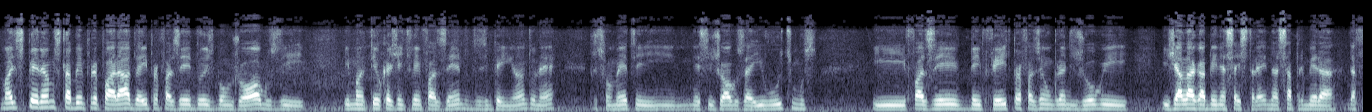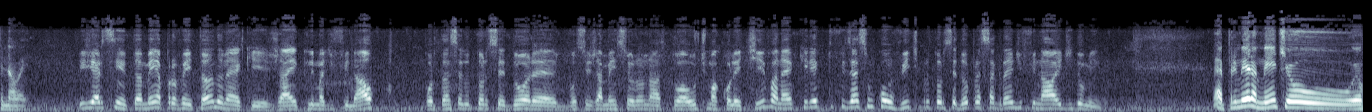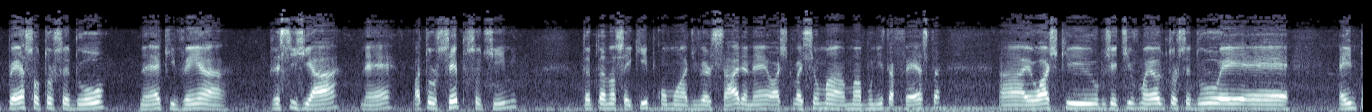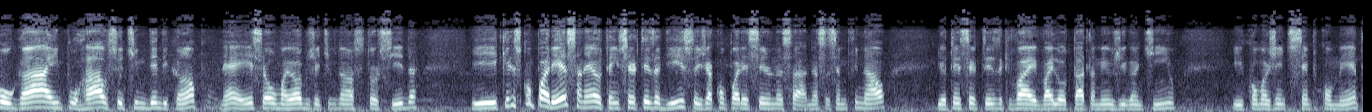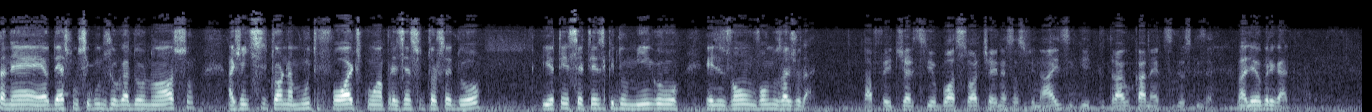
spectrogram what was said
mas esperamos estar bem preparado aí para fazer dois bons jogos e, e manter o que a gente vem fazendo, desempenhando, né, principalmente nesses jogos aí últimos, e fazer bem feito para fazer um grande jogo e, e, já largar bem nessa estreia, nessa primeira da final aí. E Gercinho, também aproveitando, né, que já é clima de final, importância do torcedor, é, você já mencionou na tua última coletiva, né? Queria que tu fizesse um convite para o torcedor para essa grande final aí de domingo. É, primeiramente eu, eu peço ao torcedor, né, que venha prestigiar, né, para torcer para o seu time, tanto da nossa equipe como adversária, né? Eu acho que vai ser uma, uma bonita festa. Ah, eu acho que o objetivo maior do torcedor é, é, é, empolgar, é empurrar o seu time dentro de campo. Né? Esse é o maior objetivo da nossa torcida. E que eles compareçam, né? Eu tenho certeza disso, eles já compareceram nessa, nessa semifinal. E eu tenho certeza que vai, vai lotar também o gigantinho. E como a gente sempre comenta, né? É o 12 jogador nosso. A gente se torna muito forte com a presença do torcedor. E eu tenho certeza que domingo eles vão, vão nos ajudar. Tá feito, Gercinho. Boa sorte aí nessas finais e que traga o caneco, se Deus quiser. Valeu, obrigado.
